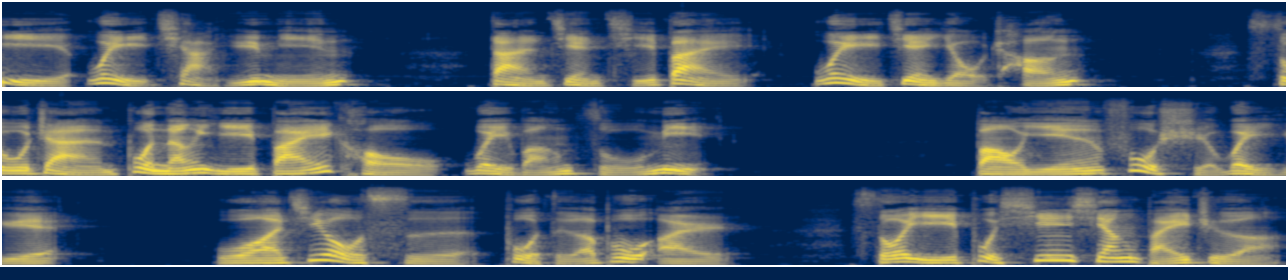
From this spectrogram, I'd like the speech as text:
义未洽于民，但见其败，未见有成。苏战不能以百口为王族灭。宝银复使谓曰：“我就死不得不耳，所以不先相白者，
